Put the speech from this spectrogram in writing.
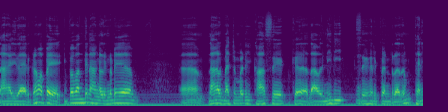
நாங்கள் இதாக இருக்கிறோம். அப்போ இப்போ வந்து நாங்கள் எங்களுடைய நாங்கள் மற்றும்படி காசுக்கு அதாவது நிதி சேகரிப்புன்றதும் தனி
